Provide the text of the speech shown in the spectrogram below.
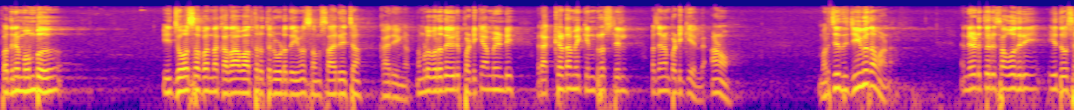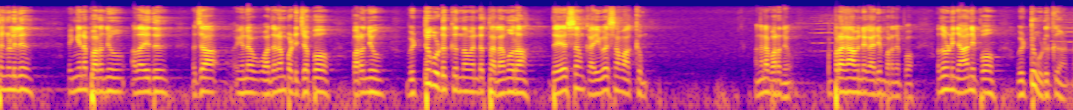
അപ്പം അതിനു മുമ്പ് ഈ ജോസഫ് എന്ന കഥാപാത്രത്തിലൂടെ ദൈവം സംസാരിച്ച കാര്യങ്ങൾ. നമ്മൾ വെറുതെ ഒരു പഠിക്കാൻ വേണ്ടി ഒരു അക്കാഡമിക് ഇൻട്രസ്റ്റിൽ വചനം പഠിക്കുകയല്ല. ആണോ? മറിച്ച് ഇത് ജീവിതമാണ്. എന്റെ അടുത്തൊരു സഹോദരി ഈ ദിവസങ്ങളിൽ ഇങ്ങനെ പറഞ്ഞു അതായത് അച്ഛാ ഇങ്ങനെ വചനം പഠിച്ചപ്പോൾ പറഞ്ഞു വിട്ടുകൊടുക്കുന്നവന്റെ തലമുറ ദേശം കൈവശമാക്കും. അങ്ങനെ പറഞ്ഞു അബ്രഹാമിന്റെ കാര്യം പറഞ്ഞപ്പോൾ അതുകൊണ്ട് ഞാനിപ്പോൾ വിട്ടുകൊടുക്കുകയാണ്.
